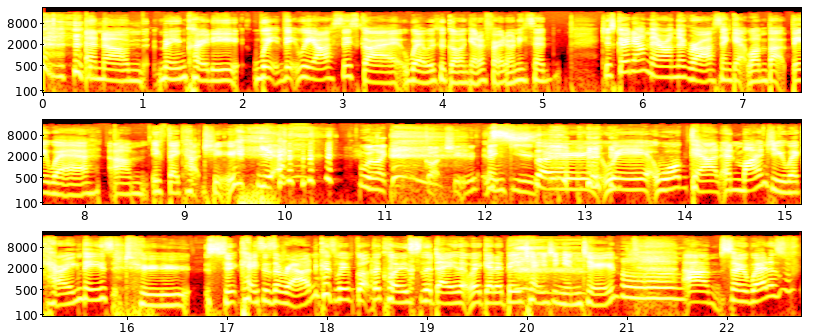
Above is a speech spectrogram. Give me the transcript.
and um me and cody we th- we asked this guy where we could go and get a photo and he said just go down there on the grass and get one but beware um if they catch you yeah. We're like, got you. Thank you. So we walked out, and mind you, we're carrying these two suitcases around because we've got the clothes for the day that we're going to be changing into. Um, so we're just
